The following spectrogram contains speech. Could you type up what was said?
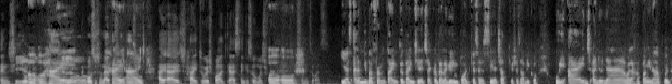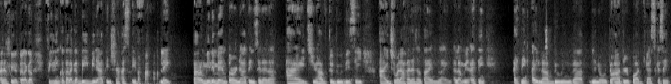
and she Yun, Oo, no? hi. Hello. posted siya na episode. Hi, niya. So, hi, Aij. Hi, Two Wish Podcast. Thank you so much for Oo. listening to us. Yes, alam niyo ba from time to time, sinecheck ko talaga yung podcast, sinechat ko siya, sabi ko, Huy, Aj, ano na, wala ka pang in-upload. Alam mo yun, talagang, feeling ko talaga baby natin siya as if, like, parang mini-mentor natin sila na, Aj, you have to do this. Say, Aj, wala ka na sa timeline. Alam mo yun, I think, I think I love doing that, you know, to other podcasts. Kasi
